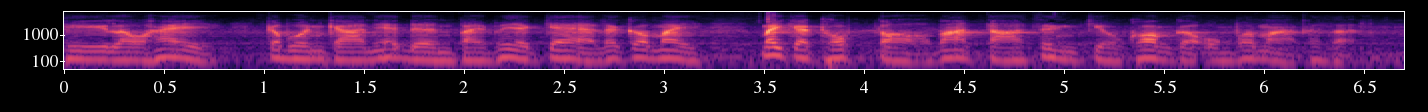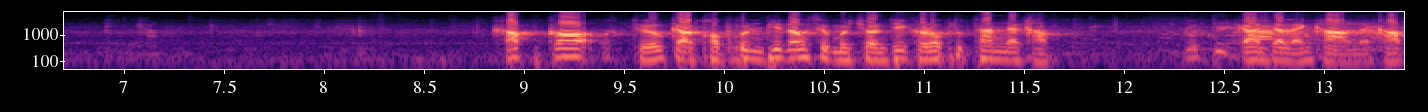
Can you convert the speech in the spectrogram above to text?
คือเราให้กระบวนการเนี้เดินไปเพื่อจะแก้ แล้วก็ไม่ไม่กระทบต่อมาตราซึ่งเกี่ยวข้องกับองค์พระมหากษัตริย์ ครับก็ถือโอกาสขอบคุณพี่น้องสื่อมวลชนที่เคารพทุกท่านนะครับยุติการแถลงข่าวนะครับ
